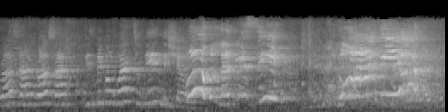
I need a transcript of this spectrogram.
Rosa, Rosa, these people want to be in the show. Oh, let me see. Go on, Mia.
